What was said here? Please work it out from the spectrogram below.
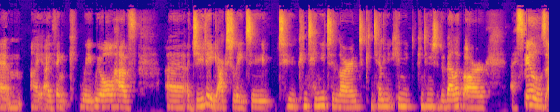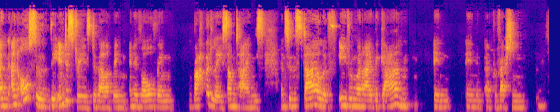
Um, I, I think we, we all have uh, a duty actually to to continue to learn, to continue can continue to develop our uh, skills, and and also the industry is developing and evolving rapidly sometimes, and so the style of even when I began in in a profession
